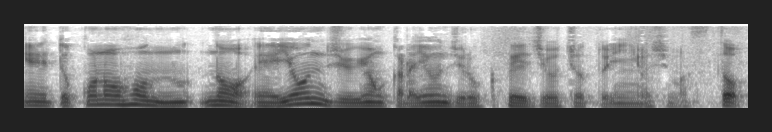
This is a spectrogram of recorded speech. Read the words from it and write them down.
えっ、ー、と、この本の44から46ページをちょっと引用しますと、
